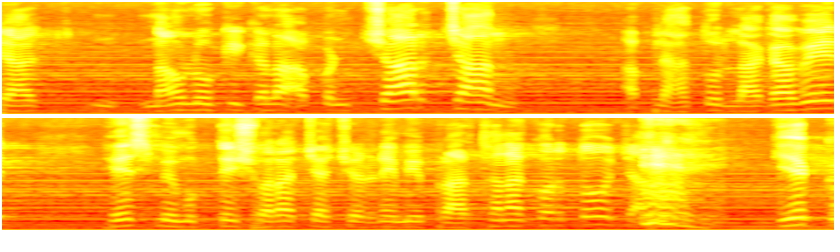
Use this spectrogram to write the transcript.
या नावलौकिकाला आपण चार चांद आपल्या हातून लागावेत. हेच मी मुक्तेश्वराच्या चरणी मी प्रार्थना करतो की एक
